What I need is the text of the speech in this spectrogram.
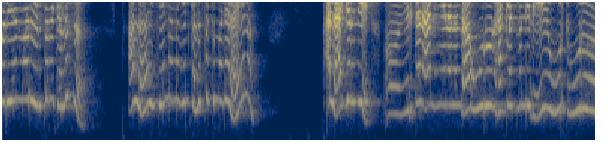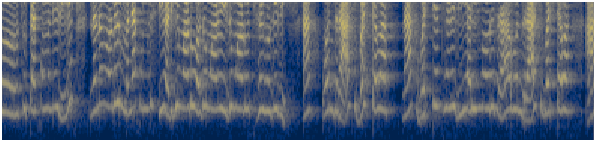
ಪರಿ ಏನ್ ಮಾಡಿ ಇಡ್ತಾನೆ ಕೆಲಸ ಅಲ್ಲ ಈಕೆ ನನಗೆ ಕೆಲಸಕ್ಕೆ ಮಾಡ್ಯಾಳ ಏನು ಅಲ್ಲ ಗಿರ್ಜಿ ಇಡ್ತಾನ ನೀ ಏನಂದ್ರ ಊರು ಊರು ಹಾಕ್ಲಕ್ ಬಂದಿದಿ ಊರ್ ಊರು ಸುತ್ತಾಕೊಂಡ್ ಬಂದಿದಿ ನನಗೆ ನೋಡಿದ್ರೆ ಮನೆ ಕುಂದ್ರಿಸಿ ಅಡಿಗೆ ಮಾಡು ಅದು ಮಾಡು ಇದು ಮಾಡು ಅಂತ ಹೇಳಿ ಹೋಗಿದಿ ಆ ಒಂದ್ ರಾಶಿ ಬಟ್ಟೆವ ನಾಲ್ಕು ಬಟ್ಟೆ ಅಂತ ಹೇಳಿದಿ ಅಲ್ಲಿ ನೋಡಿದ್ರ ಒಂದ್ ರಾಶಿ ಬಟ್ಟೆವ ಆ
